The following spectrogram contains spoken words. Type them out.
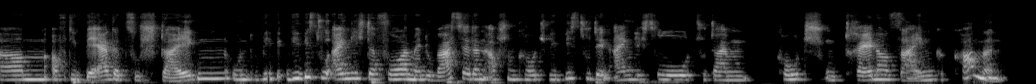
ähm, auf die Berge zu steigen. Und wie, wie bist du eigentlich davor? Meine, du warst ja dann auch schon Coach. Wie bist du denn eigentlich so zu deinem Coach und Trainer sein gekommen?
